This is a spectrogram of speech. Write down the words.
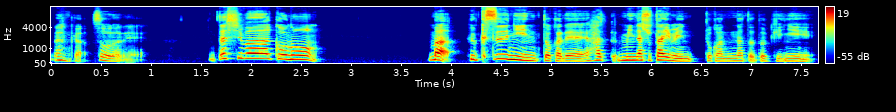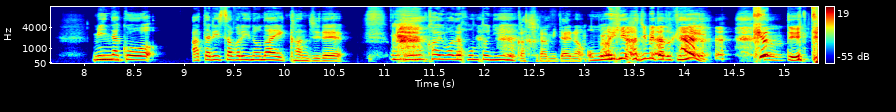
なんか、そうだね。私は、この、まあ、複数人とかで、はみんな初対面とかになった時に、みんなこう、当たり障りのない感じで、この会話で本当にいいのかしら？みたいな思い始めた時に、キュッて言って、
